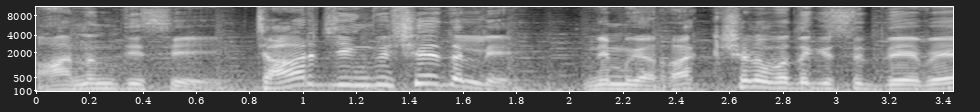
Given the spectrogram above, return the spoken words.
ಆನಂದಿಸಿ. ಚಾರ್ಜಿಂಗ್ ವಿಷಯದಲ್ಲಿ ನಿಮಗೆ ರಕ್ಷಣೆ ಒದಗಿಸಿದ್ದೇವೆ.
